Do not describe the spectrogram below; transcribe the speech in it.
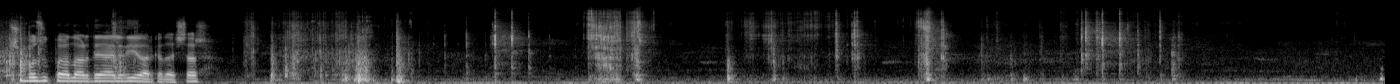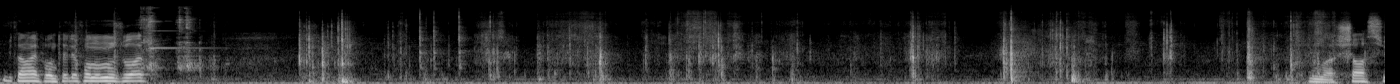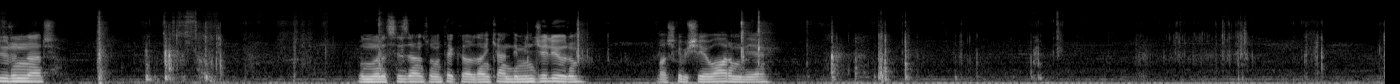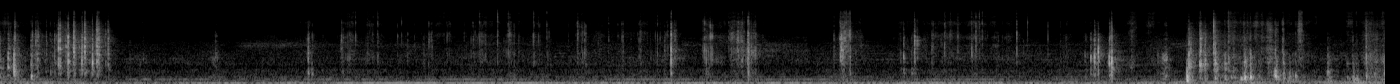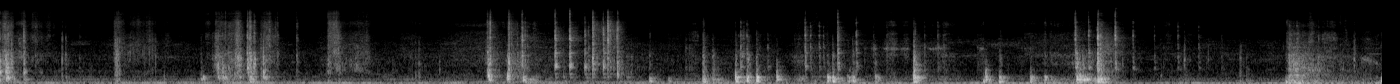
Şu bozuk paralar değerli değil arkadaşlar. Tane iPhone telefonumuz var. Bunlar şahsi ürünler. Bunları sizden sonra tekrardan kendim inceliyorum. Başka bir şey var mı diye.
